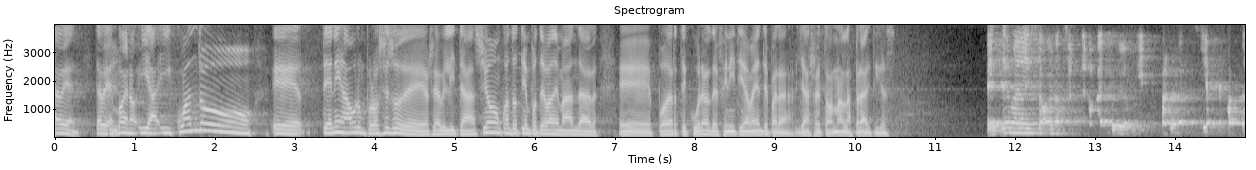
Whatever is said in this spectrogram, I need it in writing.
Está bien, está bien. Bueno, ¿y, a- y cuándo eh, tenés ahora un proceso de rehabilitación? ¿Cuánto tiempo te va a demandar eh, poderte curar definitivamente para ya retornar las prácticas? El tema es ahora hacer y para ver si hace falta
